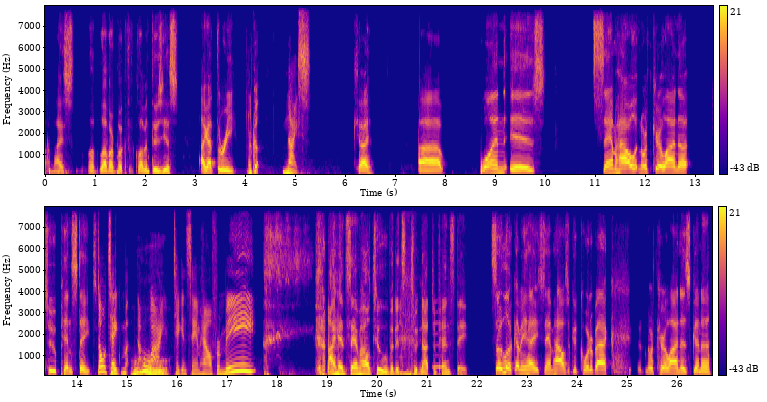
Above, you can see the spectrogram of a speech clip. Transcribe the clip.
Oh, nice. Love, love our book club enthusiasts. I got three. Okay. Nice. Okay. Uh, one is Sam Howell at North Carolina to Penn State. Don't take my, why are you taking Sam Howell from me? I had Sam Howell too, but it's to, not to Penn State. So look, I mean, hey, Sam Howell's a good quarterback. North Carolina's gonna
